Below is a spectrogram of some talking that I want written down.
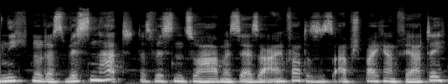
nicht nur das Wissen hat, das Wissen zu haben ist sehr, sehr einfach, das ist abspeichern, fertig,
